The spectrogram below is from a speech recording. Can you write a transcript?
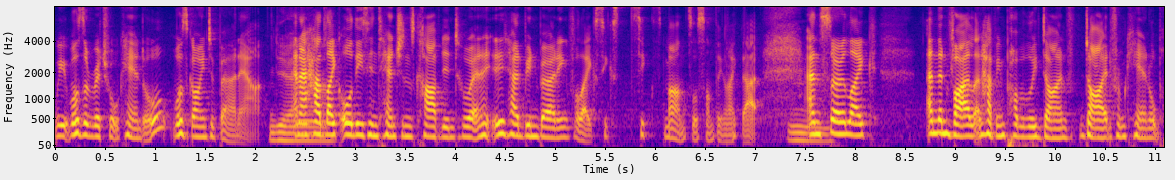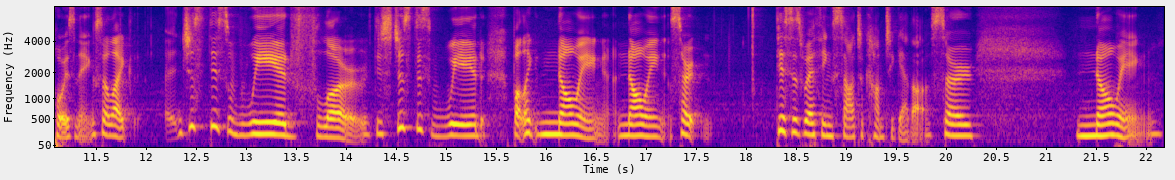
it was a ritual candle was going to burn out. Yeah and i had like all these intentions carved into it and it had been burning for like six six months or something like that. And mm. so like and then violet having probably died died from candle poisoning. So like just this weird flow there's just this weird but like knowing knowing so this is where things start to come together. So knowing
